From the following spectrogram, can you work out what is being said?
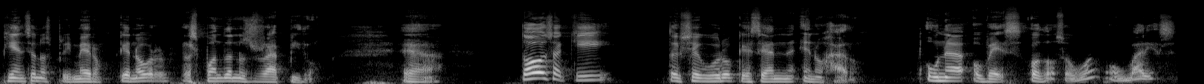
piénsenos primero, que no respondanos rápido. Eh, todos aquí estoy seguro que se han enojado una o vez, o dos, o, varias.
